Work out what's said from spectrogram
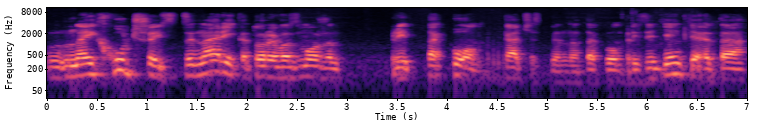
наихудший сценарий, который возможен при таком качественно таком президенте, это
